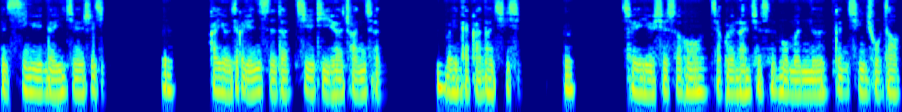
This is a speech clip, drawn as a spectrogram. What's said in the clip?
很幸运的一件事情，嗯，还有这个原始的阶梯和传承，我们应该感到庆幸，嗯，所以有些时候讲回来，就是我们呢更清楚到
